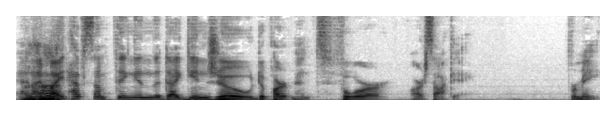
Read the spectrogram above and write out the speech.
and I Uh-huh. might have something in the Daiginjo department for our sake. For me.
